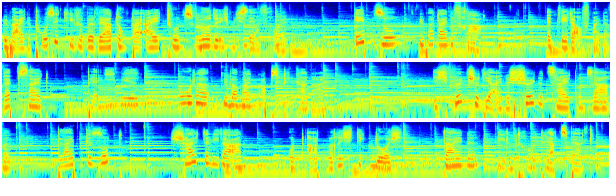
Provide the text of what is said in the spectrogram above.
Über eine positive Bewertung bei iTunes würde ich mich sehr freuen. Ebenso über deine Fragen, entweder auf meiner Website, per E-Mail oder über meinen Upspeak-Kanal. Ich wünsche dir eine schöne Zeit und sage, bleib gesund, schalte wieder an und atme richtig durch. Deine Edeltraut Herzberg.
